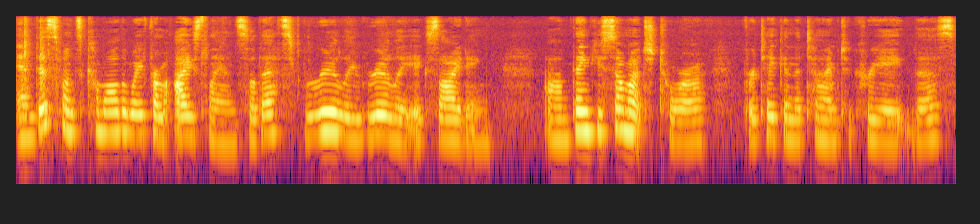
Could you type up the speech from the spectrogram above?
And this one's come all the way from Iceland, so that's really, really exciting. Um, thank you so much, Tora, for taking the time to create this.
